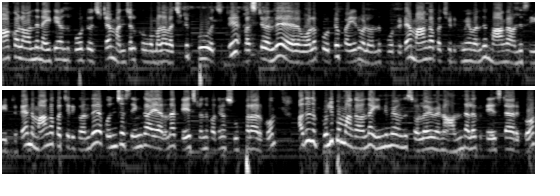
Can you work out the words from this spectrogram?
மாக்கோலம் வந்து நைட்டே வந்து போட்டு வச்சுட்டேன். மஞ்சள் குங்குமம்லாம் வச்சுட்டு பூ வச்சுட்டு ஃபர்ஸ்ட் வந்து வந்து ஒலை போட்டு பயிர் ஒலை வந்து போட்டுட்டேன். மாங்காய் பச்சடிக்குமே வந்து மாங்காய் வந்து சீவிட்டு இருக்கேன் இந்த மாங்காய் பச்சடிக்கு வந்து கொஞ்சம் செங்காயா இருந்தா டேஸ்ட் வந்து பாத்தீங்கன்னா சூப்பரா இருக்கும். அது இந்த புளிப்பு மாங்காய் வந்தா இன்னுமே வந்து சொல்லவே வேணும். அந்த அளவுக்கு டேஸ்டா இருக்கும்.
